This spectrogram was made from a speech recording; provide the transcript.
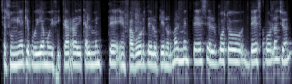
se asumía que podía modificar radicalmente en favor de lo que normalmente es el voto de esa población,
